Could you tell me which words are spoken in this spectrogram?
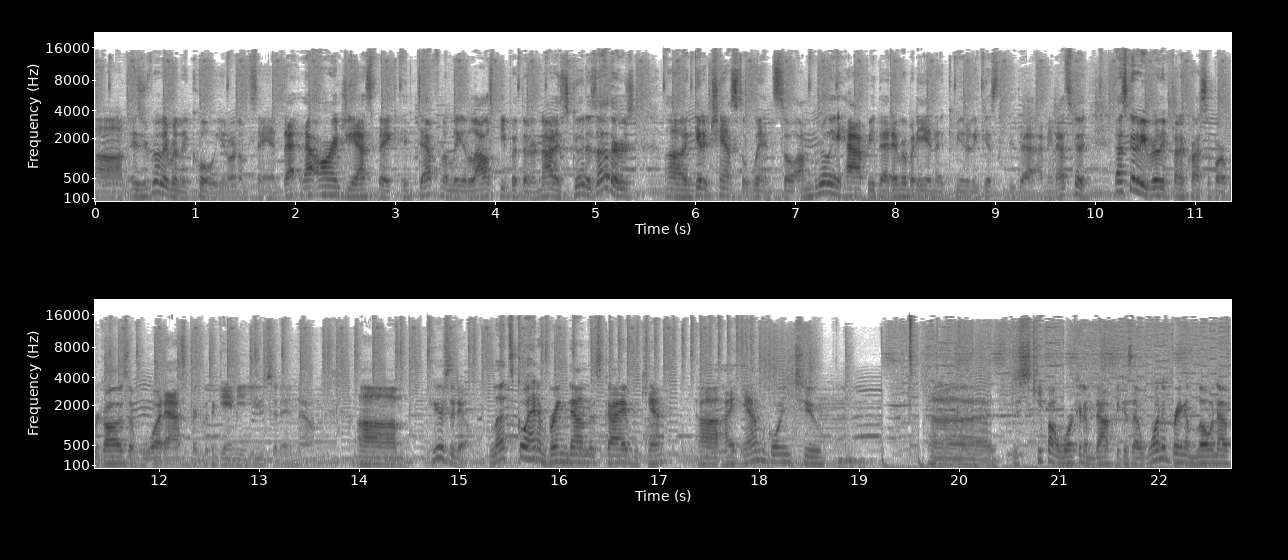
um, is really really cool you know what i'm saying? That that rng aspect it definitely allows people that are not as good as others uh, get a chance to win. So i'm really happy that everybody in the community gets to do that. I mean that's good that's going to be really fun across the board regardless of what aspect of the game you use it in now um, here's the deal. Let's go ahead and bring down this guy if we can. Uh, i am going to uh, just keep on working him down because I want to bring him low enough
